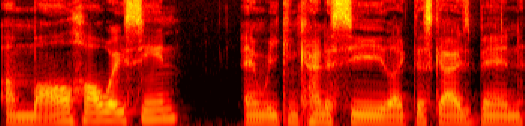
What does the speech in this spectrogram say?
a Maul hallway scene, and we can kind of see like this guy's been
